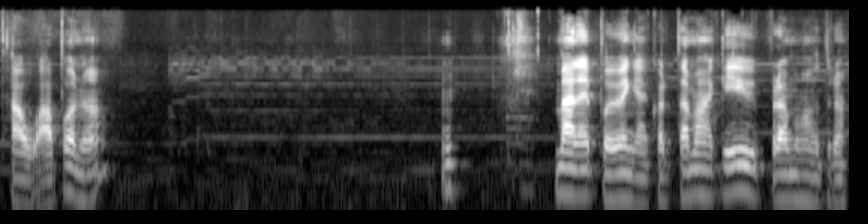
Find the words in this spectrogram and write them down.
Está guapo, ¿no? Vale, pues venga, cortamos aquí y probamos otro.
